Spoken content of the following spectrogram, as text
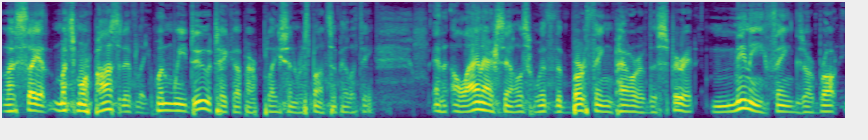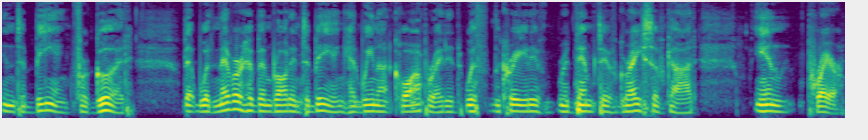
let's say it much more positively. When we do take up our place and responsibility and align ourselves with the birthing power of the Spirit, many things are brought into being for good that would never have been brought into being had we not cooperated with the creative, redemptive grace of God in prayer.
